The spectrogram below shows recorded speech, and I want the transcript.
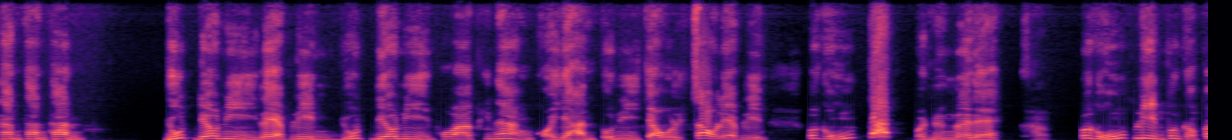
ท่านท่านท่านหยุดเดี๋ยวนี้แลบลิ้นหยุดเดี๋ยวนี้เพราะว่าพี่นางข่อยย่านตัวนี้เจ้าเจ้าแลบลิ้นพิ่นก็หูปั๊บบัดหนึงเลยเด้ ครับ เพิ่นก็หูปลีนเพิ่นเข้าไป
